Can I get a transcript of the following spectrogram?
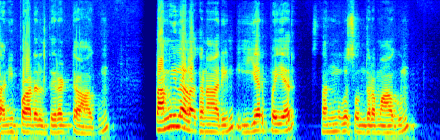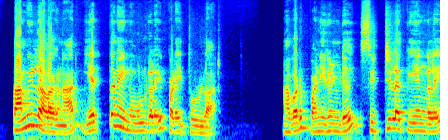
தனிப்பாடல் திரட்டு ஆகும். தமிழ் அழகனாரின் இயற்பெயர் சண்முக சுந்தரமாகும் தமிழ் அழகனார் எத்தனை நூல்களை படைத்துள்ளார்? அவர் பனிரெண்டு சிற்றிலக்கியங்களை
